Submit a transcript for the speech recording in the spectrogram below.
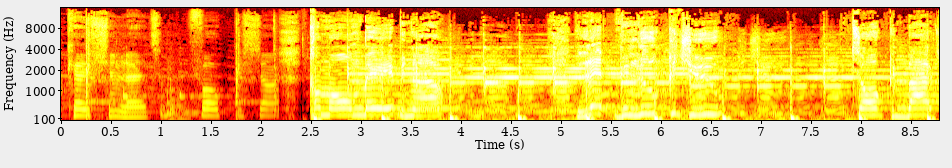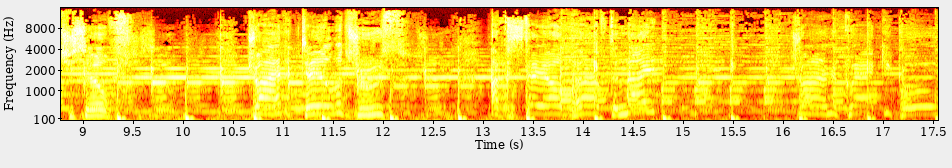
Location, let's focus on. Come on, baby, now. Let me look at you. talk about yourself. Try to tell the truth. I could stay up half the night trying to crack your code.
